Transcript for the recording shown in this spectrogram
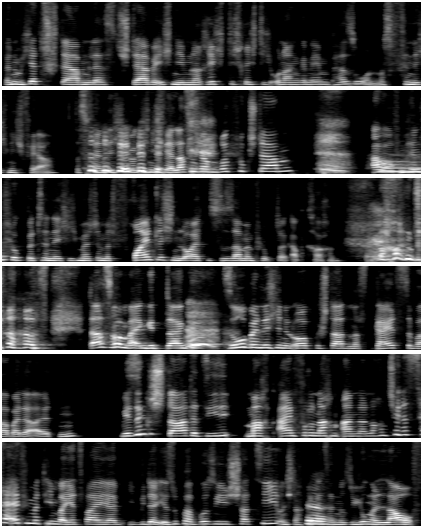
wenn du mich jetzt sterben lässt, sterbe ich neben einer richtig, richtig unangenehmen Person. Das finde ich nicht fair. Das fände ich wirklich nicht fair. Lass mich auf dem Rückflug sterben, aber auf dem Hinflug bitte nicht. Ich möchte mit freundlichen Leuten zusammen im Flugzeug abkrachen. Und das, das war mein Gedanke. So bin ich in den Urlaub gestartet. Und das Geilste war bei der Alten, wir sind gestartet, sie macht ein Foto nach dem anderen, noch ein schönes Selfie mit ihm, weil jetzt war ja wieder ihr super Busy Schatzi und ich dachte ja. mir, das ist ja nur so junge Lauf.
